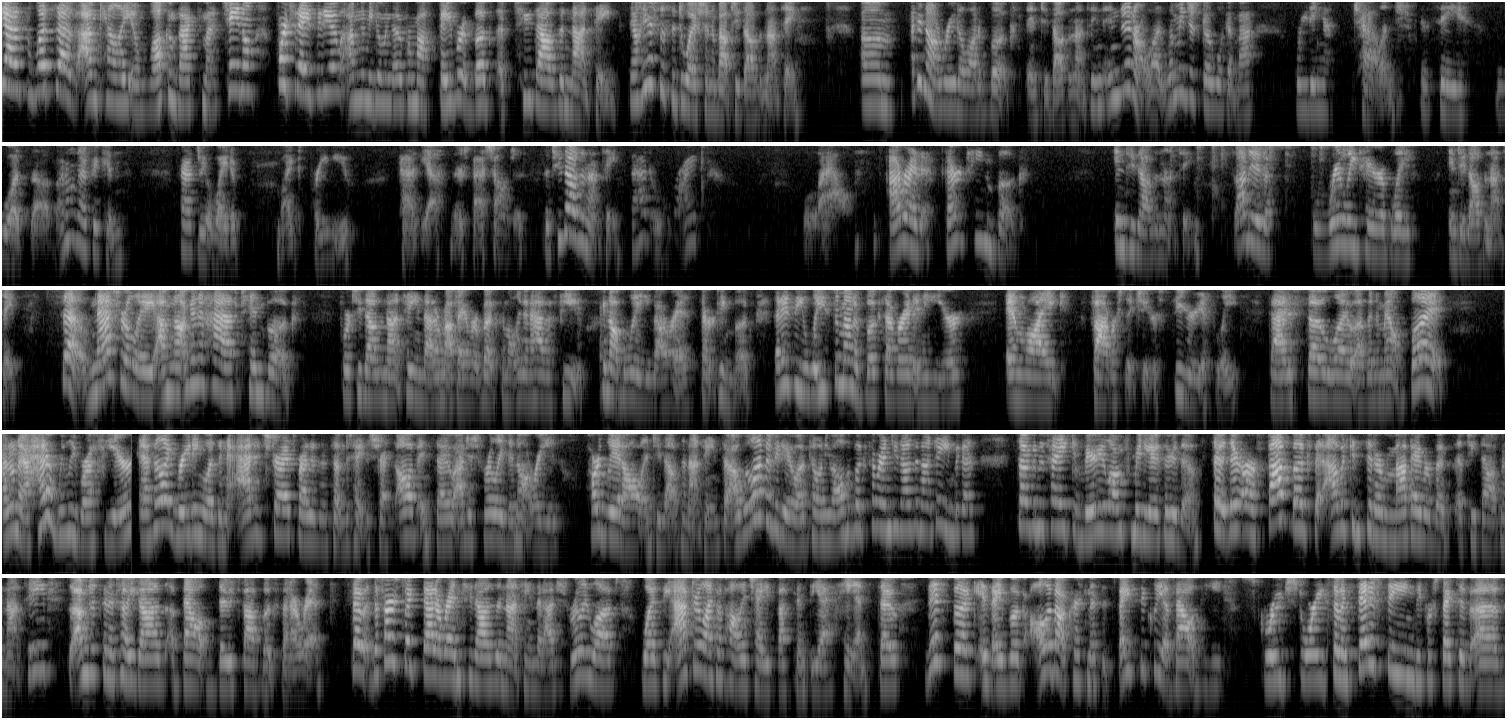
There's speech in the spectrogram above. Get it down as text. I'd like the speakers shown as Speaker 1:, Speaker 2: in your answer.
Speaker 1: Hey guys, what's up? I'm Kelly and welcome back to my channel. For today's video, I'm going to be going over my favorite books of 2019. Now here's the situation about 2019. Um, I did not read a lot of books in 2019 in general. Like, let me just go look at my reading challenge and see what's up. I don't know if it can, there has to be a way to, like, preview past, yeah, there's past challenges. So 2019, is that right? Wow. I read 13 books in 2019. So I did really terribly in 2019. So naturally, I'm not going to have 10 books for 2019 that are my favorite books. I'm only going to have a few. I cannot believe I read 13 books. That is the least amount of books I've read in a year in like five or six years. Seriously. That is so low of an amount. But I don't know, I had a really rough year and I feel like reading was an added stress rather than something to take the stress off and so I just really did not read hardly at all in 2019. So I will have a video of telling you all the books I read in 2019 because it's not going to take very long for me to go through them. So there are five books that I would consider my favorite books of 2019. So I'm just going to tell you guys about those five books that I read. So the first book that I read in 2019 that I just really loved was The Afterlife of Holly Chase by Cynthia Hand. So this book is a book all about Christmas. It's basically about the Scrooge story. So instead of seeing the perspective of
